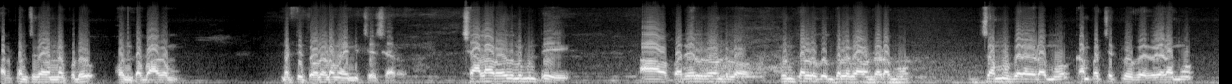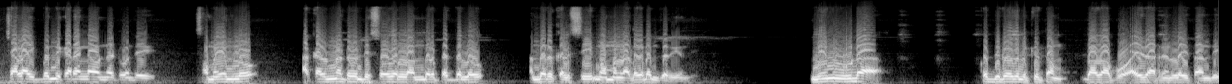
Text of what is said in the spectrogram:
సర్పంచ్గా ఉన్నప్పుడు కొంత భాగం మట్టి తోలడం అన్ని చేశారు. చాలా రోజుల ముందు ఆ బరేల్ గ్రౌండ్లో గుంతలు గుంతలుగా ఉండడము జమ్ము పెరగడము కంప చెట్లు పెరగడము చాలా ఇబ్బందికరంగా ఉన్నటువంటి సమయంలో అక్కడ ఉన్నటువంటి సోదరులు అందరూ పెద్దలు అందరూ కలిసి మమ్మల్ని అడగడం జరిగింది. మేము కూడా కొద్ది రోజుల క్రితం దాదాపు ఐదారు నెలలు అవుతుంది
